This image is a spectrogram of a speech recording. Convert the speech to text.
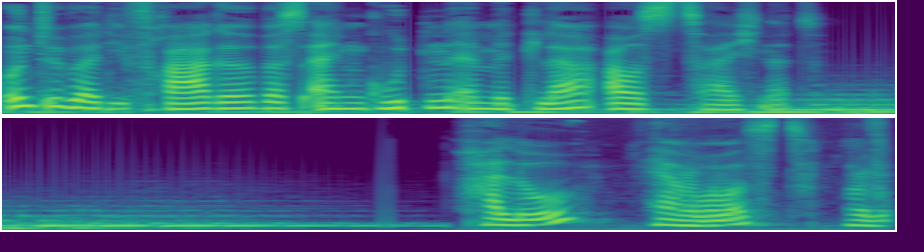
und über die Frage, was einen guten Ermittler auszeichnet. Hallo, Herr Hallo. Horst. Hallo.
